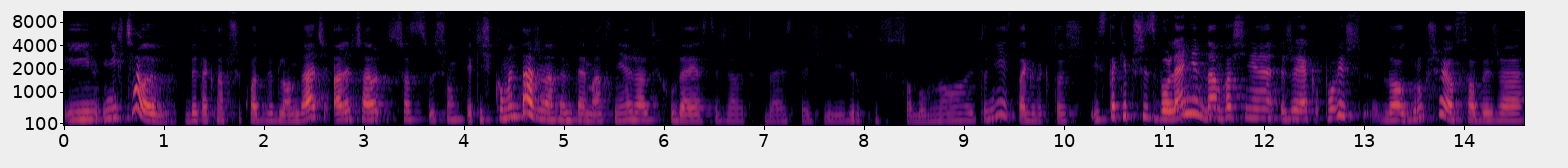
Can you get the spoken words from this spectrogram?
i nie chciałyby tak na przykład wyglądać, ale czas, czas słyszą jakieś komentarze na ten temat, nie? Że ale ty chuda jesteś, ale ty chuda jesteś i zrób coś z sobą. No to nie jest tak, że ktoś... Jest takie przyzwolenie na właśnie, że jak powiesz do grubszej osoby, że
